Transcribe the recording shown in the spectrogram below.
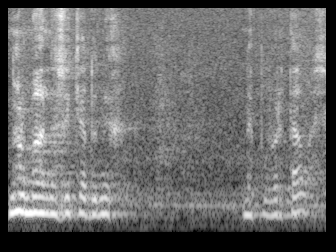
нормальне життя до них не поверталося.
